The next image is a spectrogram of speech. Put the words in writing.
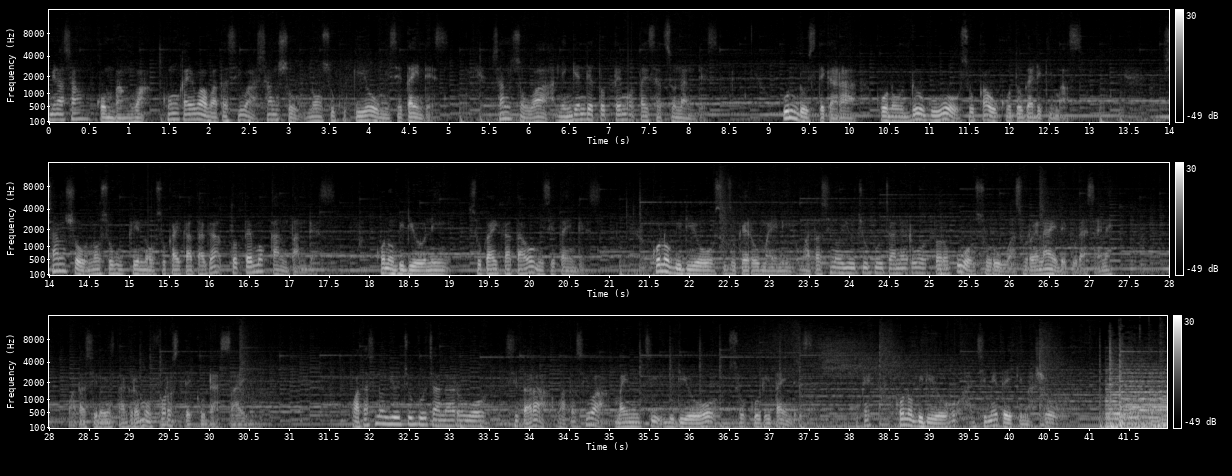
皆さんこんばんは。今回は私は酸素の速記を見せたいんです。酸素は人間でとっても大切なんです。運動してからこの道具を使うことができます。酸素の速記の使い方がとても簡単です。このビデオに使い方を見せたいんです。このビデオを続ける前に私の YouTube チャンネルを登録をする忘れないでくださいね。私の Instagram をフォローしてください。私の YouTube チャンネルをしたら私は毎日ビデオを作りたいんです、OK? このビデオを始めていきましょう。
